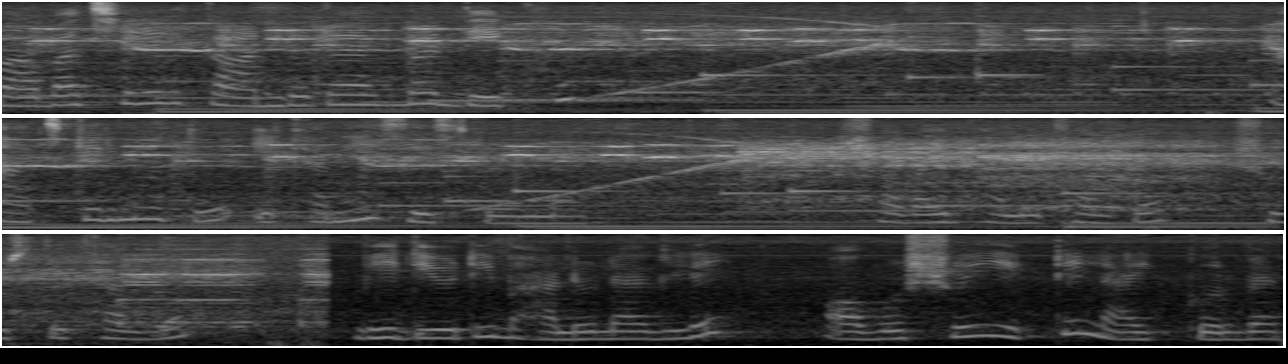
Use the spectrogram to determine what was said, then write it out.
বাবা ছেলের কাণ্ডটা একবার দেখুন। আজকের মতো এখানেই শেষ করলাম। সবাই ভালো থাকবে সুস্থ থাকবে ভিডিওটি ভালো লাগলে অবশ্যই একটি লাইক করবেন।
